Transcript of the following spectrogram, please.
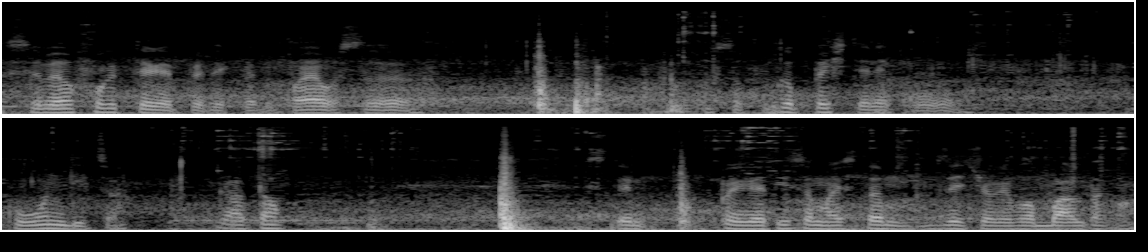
Se beau foarte repede, că după aia o să o să fugă peștele cu, cu undița. Gata. Suntem pregătiți să mai stăm 10 ore pe baltă acum.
